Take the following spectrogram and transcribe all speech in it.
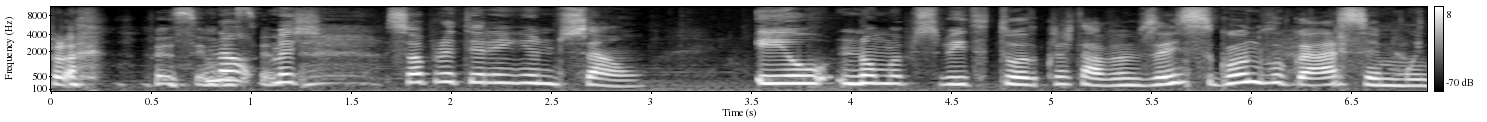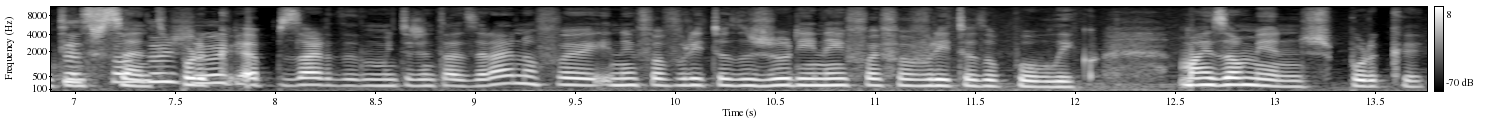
Assim não, mas só para terem a noção, eu não me apercebi de todo que já estávamos em segundo lugar. Isso é muito interessante, porque júri. apesar de muita gente a dizer ah, não foi nem favorita do júri, nem foi favorita do público, mais ou menos, porque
